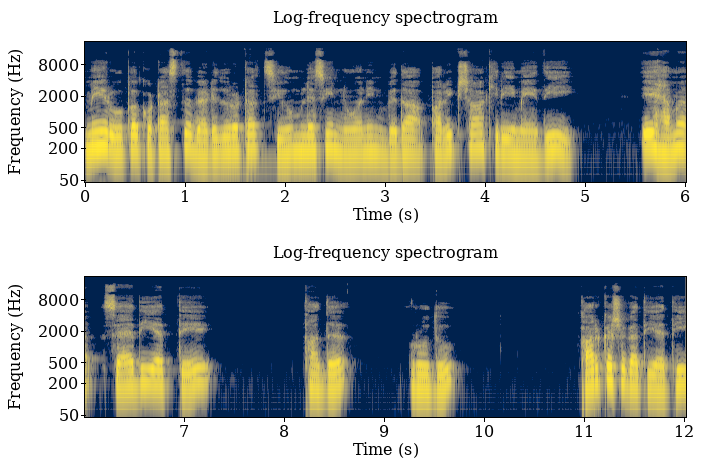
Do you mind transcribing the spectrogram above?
මේ රූප කොටස්ද වැඩිදුරටත් සියුම් ලෙසින් නුවණින් බෙදා පරීක්ෂා කිරීමේදී ඒ හැම සෑදී ඇත්තේ තද මෘදු කර්කශ ගති ඇති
